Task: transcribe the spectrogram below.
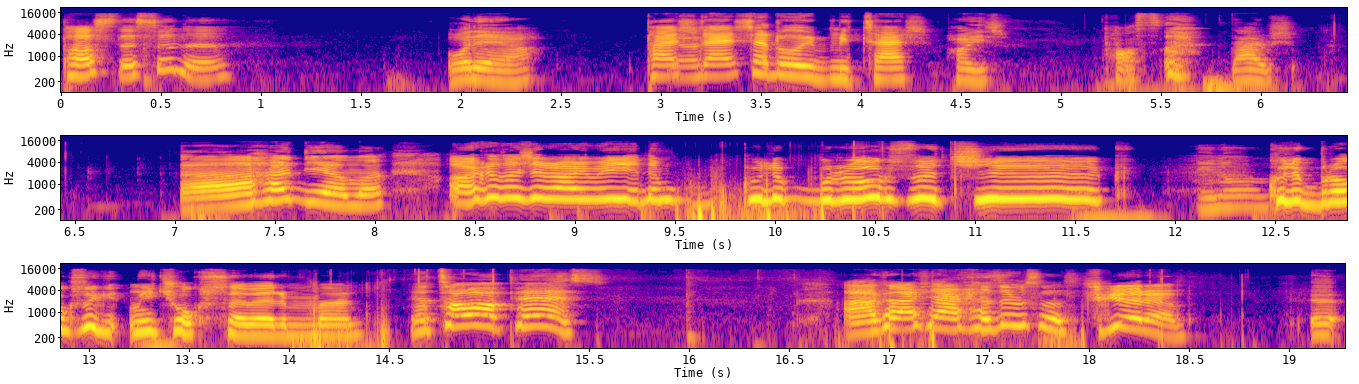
Pas desene. O ne ya? Pas dersen oyun biter. Hayır. Pas. Dermişim. Aa hadi ama. Arkadaşlar ayva yedim. Kulüp Brox açık. E? Kulüp Brox'a gitmeyi çok severim ben. Ya tamam pes. Arkadaşlar hazır mısınız? Çıkıyorum. E, Ve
